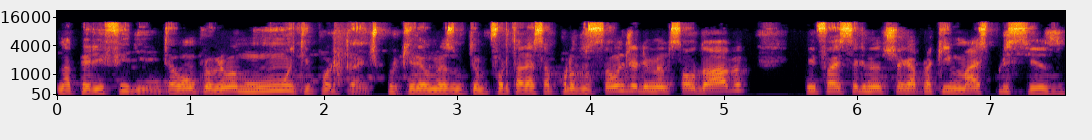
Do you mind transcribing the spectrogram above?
na periferia. Então é um programa muito importante, porque ele ao mesmo tempo fortalece a produção de alimento saudável e faz esse alimento chegar para quem mais precisa.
